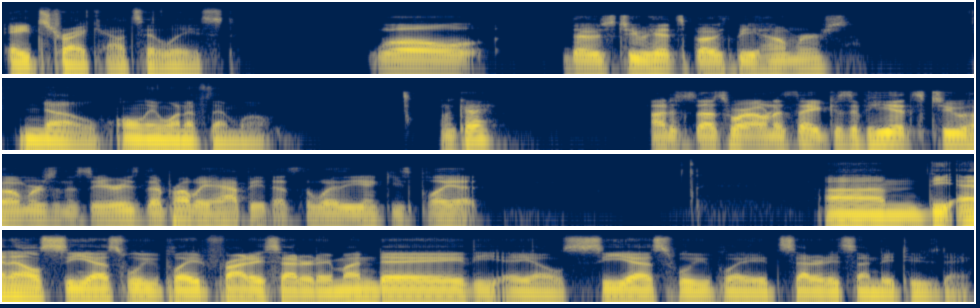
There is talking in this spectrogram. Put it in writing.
eight strikeouts at least. Will those two hits both be homers? No, only one of them will. Okay. I just that's where I want to say because if he hits two homers in the series, they're probably happy. That's the way the Yankees play it. Um, the NLCS will be played Friday, Saturday, Monday. The ALCS will be played Saturday, Sunday, Tuesday.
